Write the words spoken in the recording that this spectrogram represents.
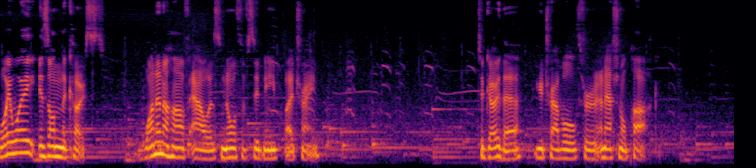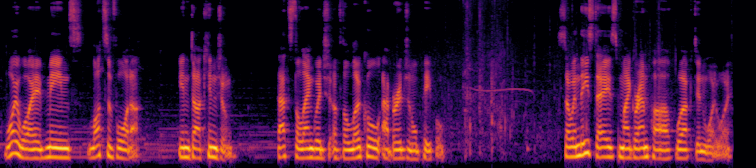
Woy Woy is on the coast, one and a half hours north of Sydney by train. To go there, you travel through a national park. Woy Woy means lots of water in Darkinjung. That's the language of the local Aboriginal people. So in these days, my grandpa worked in Woy Woy.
